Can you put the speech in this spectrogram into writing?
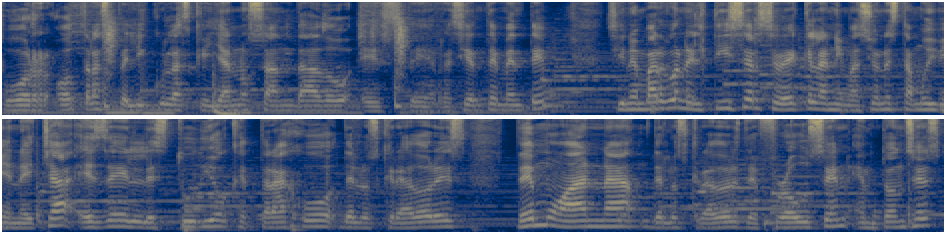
por otras películas que ya nos han dado este, recientemente. Sin embargo, en el teaser se ve que la animación está muy bien hecha. Es del estudio que trajo de los creadores de Moana, de los creadores de Frozen. Entonces,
